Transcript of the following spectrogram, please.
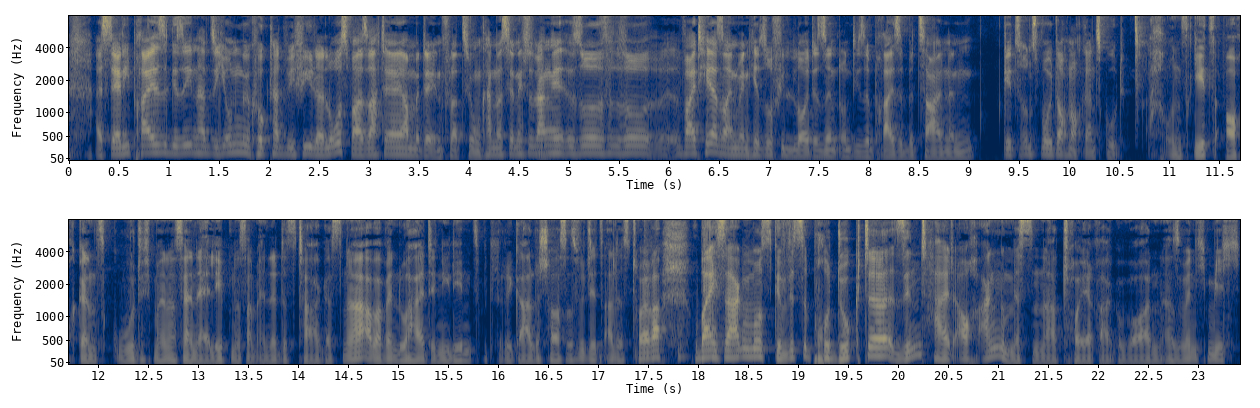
als der die Preise gesehen hat, sich umgeguckt hat, wie viel da los war, sagte er ja, mit der Inflation kann das ja nicht so lange so, so weit her sein, wenn hier so viele Leute sind und diese Preise bezahlen. Dann geht's uns wohl doch noch ganz gut. Ach, uns geht's auch ganz gut. Ich meine, das ist ja ein Erlebnis am Ende des Tages, ne? Aber wenn du halt in die Lebensmittelregale schaust, es wird jetzt alles teurer. Wobei ich sagen muss, gewisse Produkte sind halt auch angemessener teurer geworden. Also wenn ich mich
